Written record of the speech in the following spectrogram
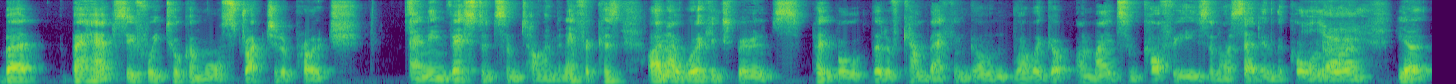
But perhaps if we took a more structured approach and invested some time and effort, because I know work experience people that have come back and gone, well, they got, I made some coffees and I sat in the corner Yeah. and, you know,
